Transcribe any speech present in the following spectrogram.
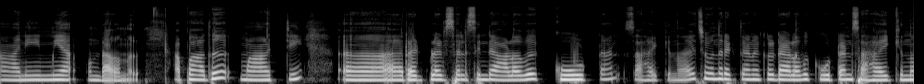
അനീമിയ ഉണ്ടാകുന്നത് അപ്പോൾ അത് മാറ്റി റെഡ് ബ്ലഡ് സെൽസിന്റെ അളവ് കൂട്ടാൻ സഹായിക്കുന്ന അതായത് ചുവന്ന രക്താണുക്കളുടെ അളവ് കൂട്ടാൻ സഹായിക്കുന്ന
